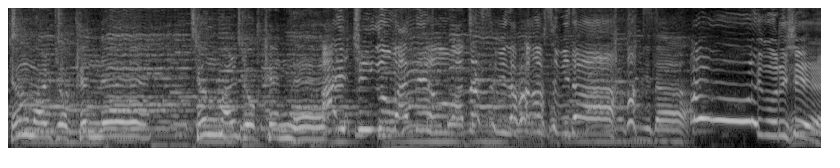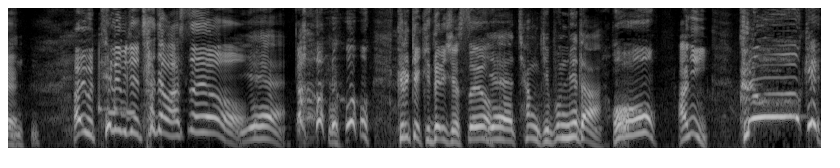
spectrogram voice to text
정말 좋겠네. 정말 좋겠네. 아이 주인공 맞네요. 만났습니다. 반갑습니다. 반갑습니다. 아이고 어르신. 아이고 텔레비전 찾아왔어요. 예. 그렇게 기다리셨어요? 예, 참 기쁩니다. 어, 아니 그렇게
